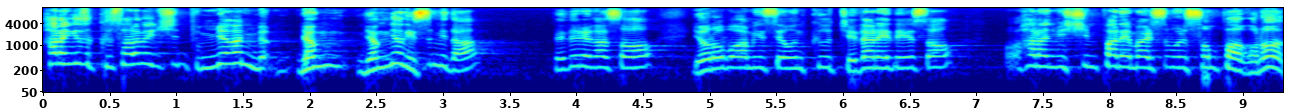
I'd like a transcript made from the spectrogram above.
하나님께서 그 사람에게 주신 분명한 명, 명령이 있습니다. 베델에 가서 여로보암이 세운 그 재단에 대해서 하나님이 심판의 말씀을 선포하고는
